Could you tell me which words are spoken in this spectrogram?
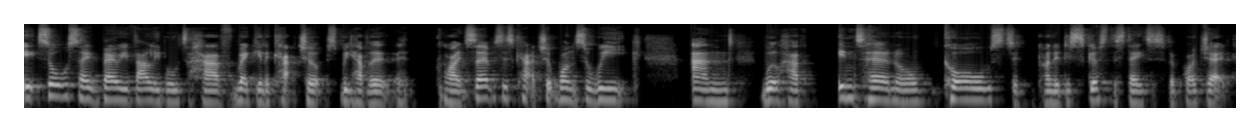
It's also very valuable to have regular catch ups. We have a, a client services catch up once a week and we'll have internal calls to kind of discuss the status of a project.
